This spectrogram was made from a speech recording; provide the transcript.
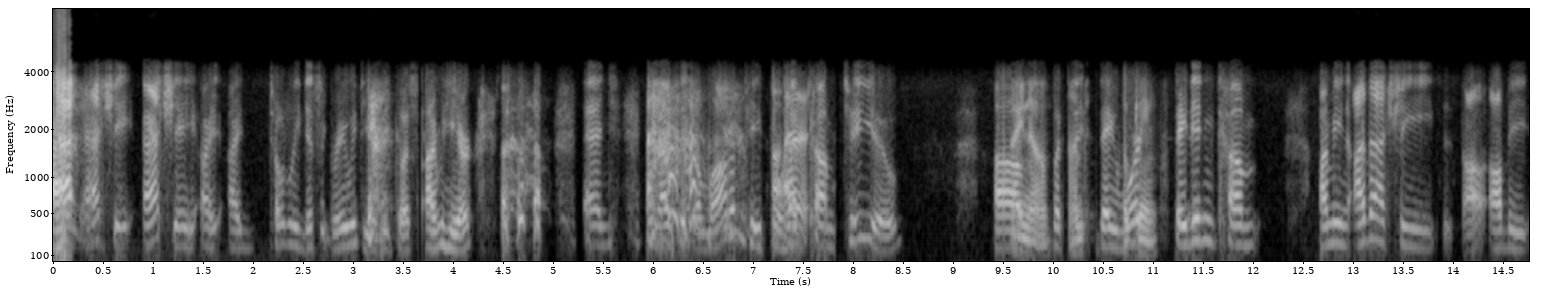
actually, actually, I I totally disagree with you because I'm here, and and I think a lot of people have come to you um, I know, but they, they weren't. They didn't come. I mean, I've actually. I'll, I'll be.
